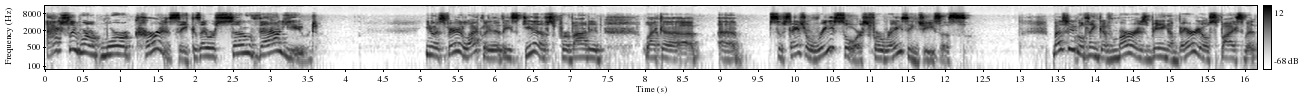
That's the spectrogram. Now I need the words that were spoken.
actually were more currency because they were so valued. You know, it's very likely that these gifts provided like a, a substantial resource for raising Jesus. Most people think of myrrh as being a burial spice, but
